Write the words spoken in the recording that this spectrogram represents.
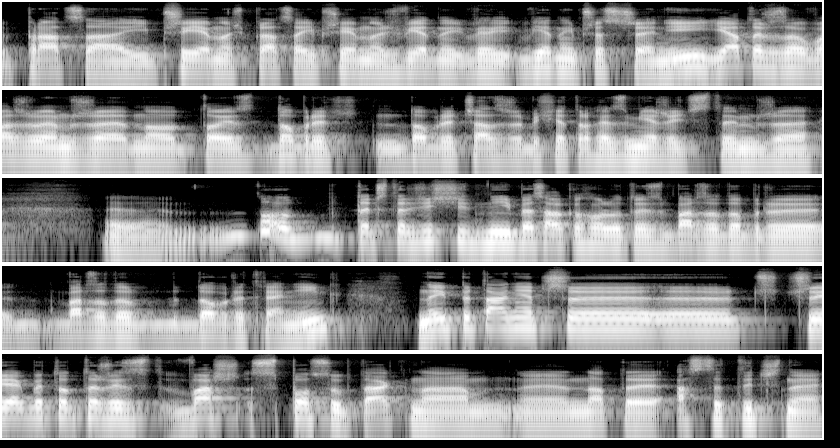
y, praca i przyjemność, praca i przyjemność w jednej, w jednej przestrzeni. Ja też zauważyłem, że no, to jest dobry, dobry czas, żeby się trochę zmierzyć z tym, że y, no, te 40 dni bez alkoholu to jest bardzo dobry, bardzo do, dobry trening. No i pytanie, czy, czy jakby to też jest wasz sposób tak, na, na te ascetyczne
